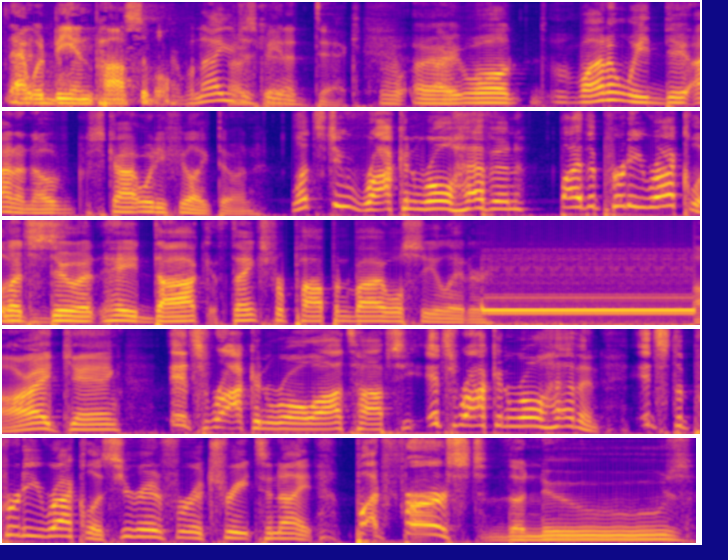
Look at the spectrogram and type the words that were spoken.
That would be impossible. Well, now you're just being a dick. All right. Well, why don't we do? I don't know, Scott. What do you feel like doing? Let's do Rock and Roll Heaven by the Pretty Reckless. Let's do it. Hey, Doc. Thanks for popping by. We'll see you later. All right, gang. It's rock and roll autopsy. It's rock and roll heaven. It's the pretty reckless. You're in for a treat tonight. But first, The news.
